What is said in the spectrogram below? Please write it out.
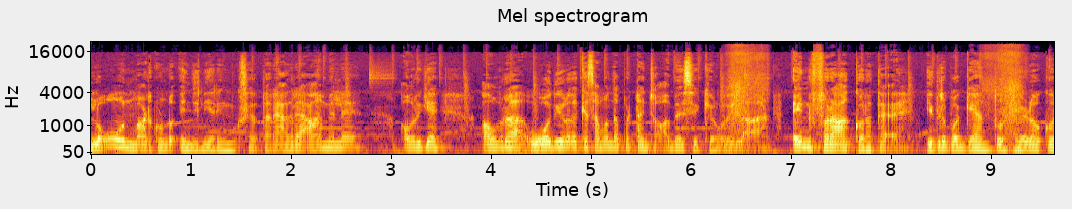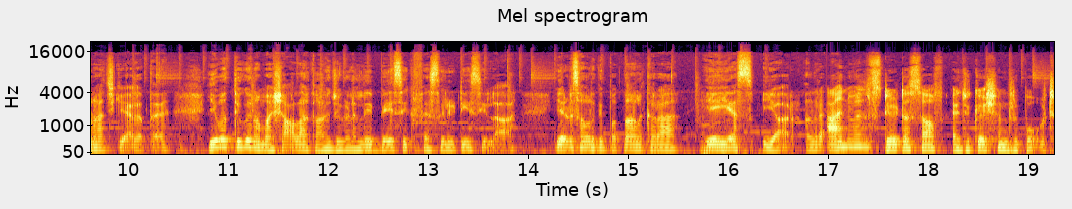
ಲೋನ್ ಮಾಡಿಕೊಂಡು ಇಂಜಿನಿಯರಿಂಗ್ ಮುಗಿಸಿರ್ತಾರೆ. ಆದರೆ ಆಮೇಲೆ ಅವರಿಗೆ ಅವರ ಓದಿರೋದಕ್ಕೆ ಸಂಬಂಧಪಟ್ಟ ಜಾಬೇ ಸಿಕ್ಕಿರೋದಿಲ್ಲ. ಇನ್ಫ್ರಾ ಕೊರತೆ. ಇದ್ರ ಬಗ್ಗೆ ಅಂತೂ ಹೇಳೋಕ್ಕೂ ನಾಚಿಕೆ ಆಗುತ್ತೆ. ಇವತ್ತಿಗೂ ನಮ್ಮ ಶಾಲಾ ಕಾಲೇಜುಗಳಲ್ಲಿ ಬೇಸಿಕ್ ಫೆಸಿಲಿಟೀಸ್ ಇಲ್ಲ. ಎರಡು ಸಾವಿರದ ಇಪ್ಪತ್ನಾಲ್ಕರ ಎ ಎಸ್ ಇ ಆರ್ ಅಂದರೆ annual status of education report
